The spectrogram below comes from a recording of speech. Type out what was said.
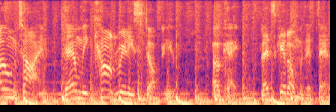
own time, then we can't really stop you. Okay, let's get on with it then.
